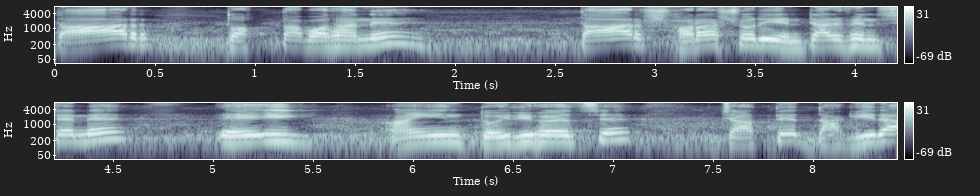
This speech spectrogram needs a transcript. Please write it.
তার তত্ত্বাবধানে তার সরাসরি ইন্টারভেনশনে এই আইন তৈরি হয়েছে। যাতে দাগিরা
